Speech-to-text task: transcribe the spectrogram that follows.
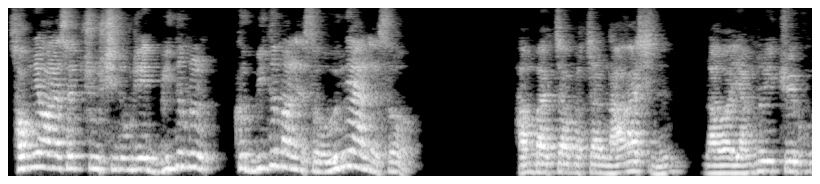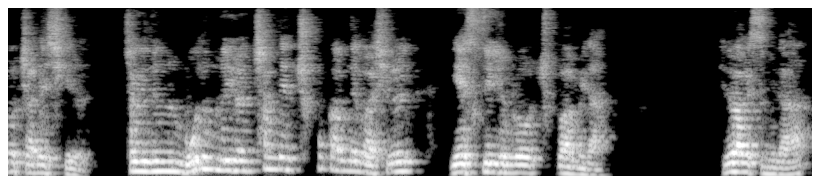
성령 안에서 주신 우리의 믿음을 그 믿음 안에서 은혜 안에서 한 발짝 한 발짝 나가시는 나와 양조의 교회 공동체가 되시기를 저기 듣는 모든 분들 이런 참된 축복 가운데 가시기를 예수 이름으로 축복합니다. 기도하겠습니다.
